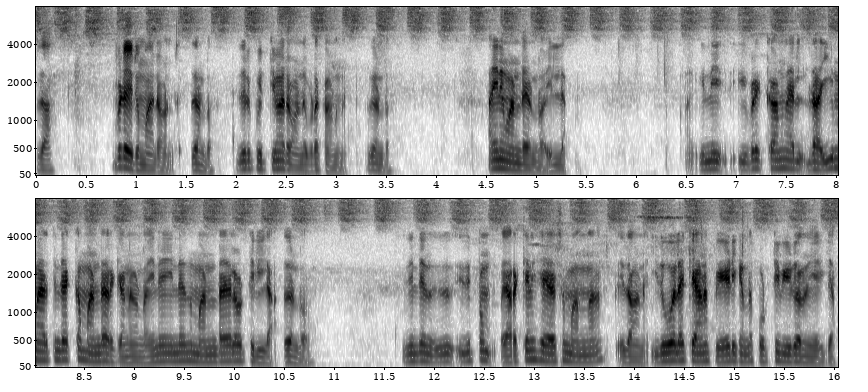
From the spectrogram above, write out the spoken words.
ഇതാ ഇവിടെ ഒരു മരമുണ്ട്. ഇതുണ്ടോ? ഇതൊരു കുറ്റിമരമാണ് ഇവിടെ കാണുന്നത്. ഇതുണ്ടോ അതിന് മണ്ടയുണ്ടോ? ഇല്ല. ഇനി ഇവിടെ കാണുന്ന ഇതാ ഈ മരത്തിന്റെ ഒക്കെ മണ്ട ഇറക്കാണ് കണ്ടോ? ഇനി ഇതിന്റെ മണ്ടയിലോട്ടില്ല. ഇത് കണ്ടോ ഇതിന്റെ ഇതിപ്പം ഇറക്കിയതിന് ശേഷം വന്ന ഇതാണ്. ഇതുപോലെയൊക്കെയാണ് പേടിക്കേണ്ട പൊട്ടി വീട് വന്നിരിക്കാം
